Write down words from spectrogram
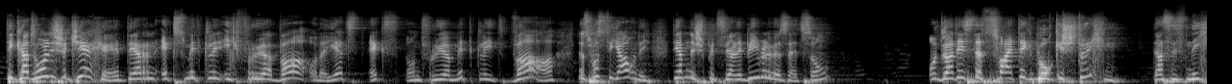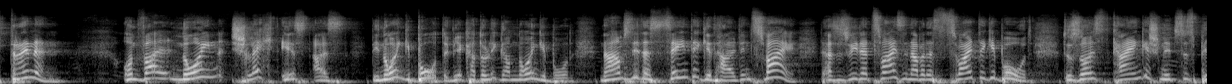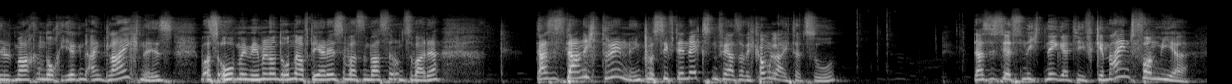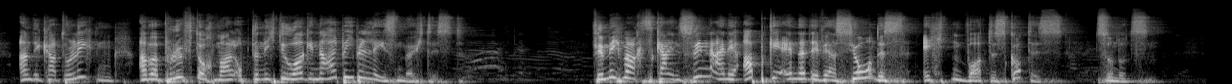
Die katholische Kirche, deren Ex-Mitglied ich früher war oder jetzt Ex und früher Mitglied war, das wusste ich auch nicht. Die haben eine spezielle Bibelübersetzung und dort ist das zweite Gebot gestrichen. Das ist nicht drinnen. Und weil neun schlecht ist als die neun Gebote, wir Katholiken haben neun Gebote. Dann haben sie das zehnte geteilt in zwei. Dass es wieder zwei sind. Aber das zweite Gebot, du sollst kein geschnitztes Bild machen, noch irgendein Gleichnis, was oben im Himmel und unten auf der Erde ist und was im Wasser und so weiter. Das ist da nicht drin, inklusive den nächsten Vers, aber ich komme gleich dazu. Das ist jetzt nicht negativ gemeint von mir an die Katholiken, aber prüf doch mal, ob du nicht die Originalbibel lesen möchtest. Für mich macht es keinen Sinn, eine abgeänderte Version des echten Wortes Gottes zu nutzen.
